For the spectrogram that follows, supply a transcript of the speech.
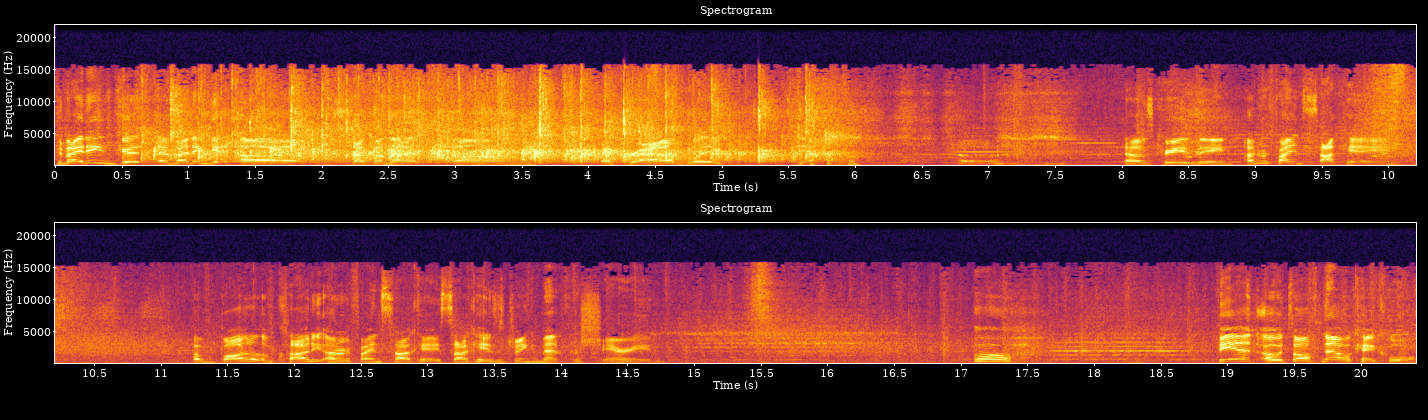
if I didn't get, if I didn't get uh, stuck on that, um, that grab, like, that was crazy. Unrefined sake. A bottle of cloudy unrefined sake. Sake is a drink meant for sharing. Oh. Dan. Oh, it's off now? Okay, cool.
